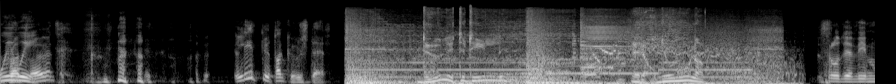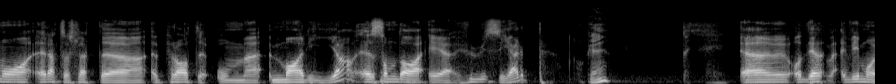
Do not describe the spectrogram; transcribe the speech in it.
oui, oui. Litt ut av kurs der. Du lytter til Radio Nordland. Frode, vi må rett og slett eh, prate om eh, Maria, eh, som da er hushjelp. Ok, Uh, og det, vi må,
